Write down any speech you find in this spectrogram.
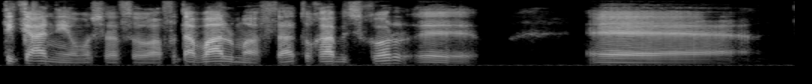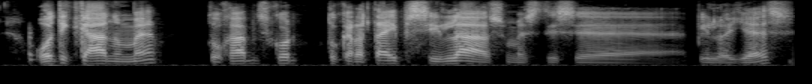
τι κάνει όμως αυτό, αφού τα βάλουμε αυτά, το Habit Score, ε, ε, ό,τι κάνουμε το Habit Score το κρατάει ψηλά ας πούμε, στις ε, επιλογές.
